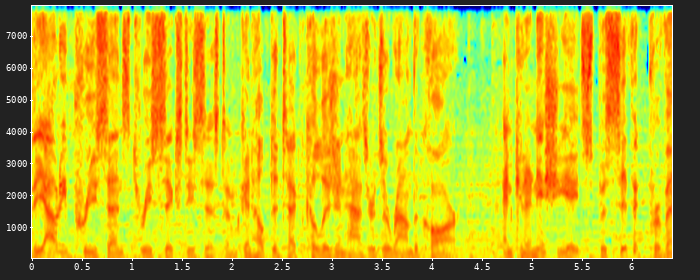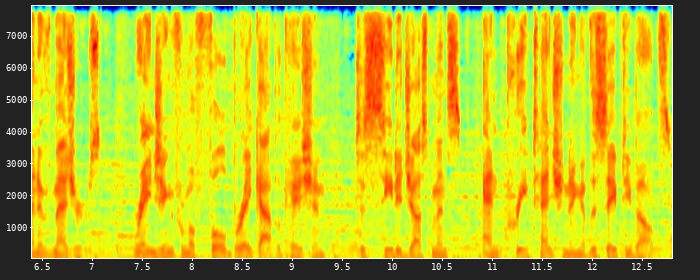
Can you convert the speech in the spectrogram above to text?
The Audi PreSense 360 system can help detect collision hazards around the car and can initiate specific preventive measures ranging from a full brake application to seat adjustments and pre-tensioning of the safety belts.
